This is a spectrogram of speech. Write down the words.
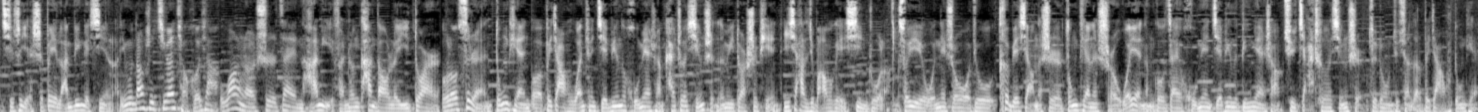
其实也是被蓝冰给吸引了，因为当时机缘巧合下，我忘了是在哪里，反正看到了一段俄罗斯人冬天呃贝加尔湖完全结冰的湖面上开车行驶的那么一段视频，一下子就把我给吸引住了。所以我那时候我就特别想的是，冬天的时候我也能够在湖面结冰的冰面上去驾车行驶，最终就选择了贝加尔湖冬天。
